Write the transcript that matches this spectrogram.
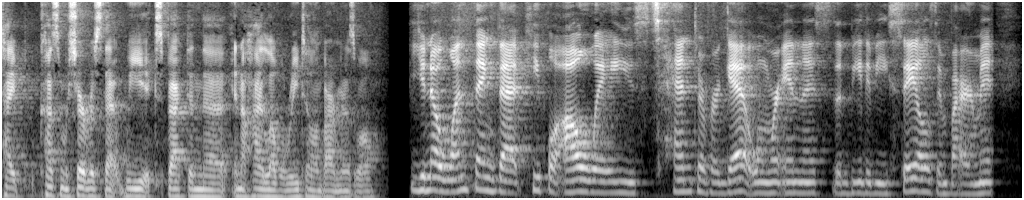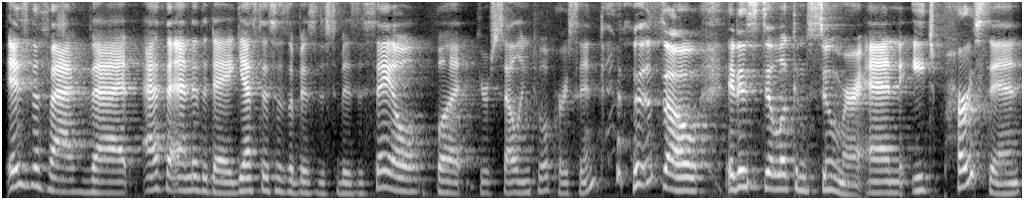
type customer service that we expect in the in a high level retail environment as well. You know, one thing that people always tend to forget when we're in this the B2B sales environment is the fact that at the end of the day, yes, this is a business to business sale, but you're selling to a person. so it is still a consumer, and each person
